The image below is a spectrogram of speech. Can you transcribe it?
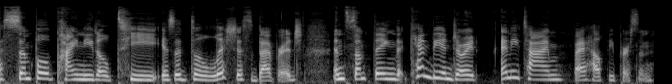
A simple pine needle tea is a delicious beverage and something that can be enjoyed anytime by a healthy person.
